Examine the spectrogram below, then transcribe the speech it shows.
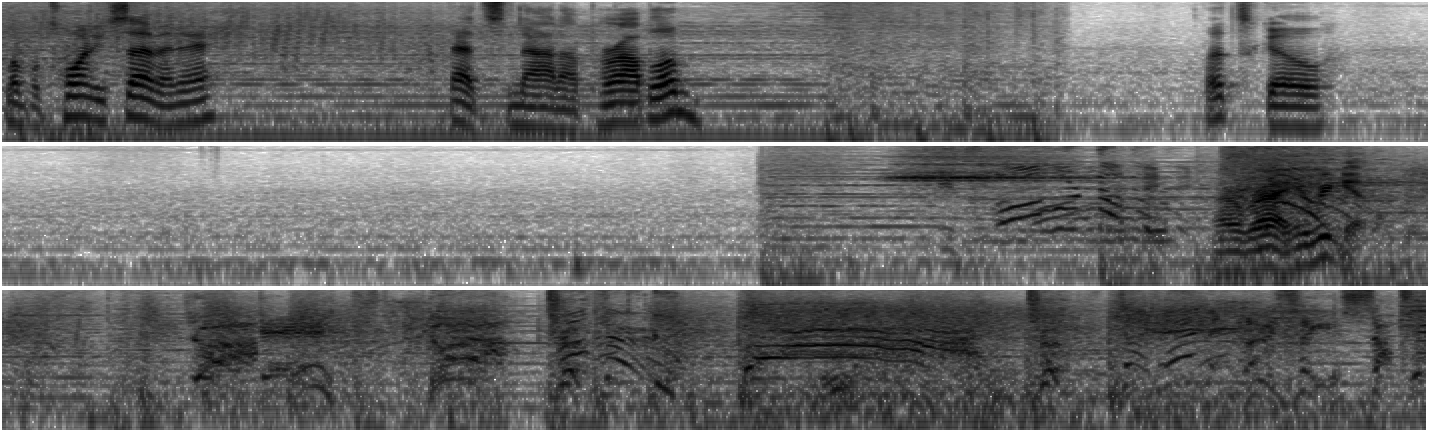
Level 27, eh? That's not a problem. Let's go. Nothing. Alright, here we go. Counter. Dynamic. Let me see you something.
